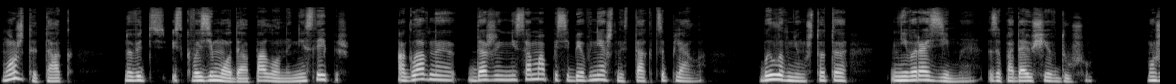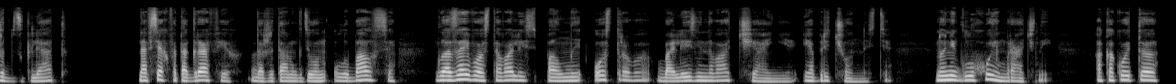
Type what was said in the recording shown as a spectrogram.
Может и так, но ведь из Квазимода Аполлона не слепишь. А главное, даже не сама по себе внешность так цепляла. Было в нем что-то невыразимое, западающее в душу. Может, взгляд. На всех фотографиях, даже там, где он улыбался, глаза его оставались полны острого, болезненного отчаяния и обреченности, но не глухой и мрачный, а какой-то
